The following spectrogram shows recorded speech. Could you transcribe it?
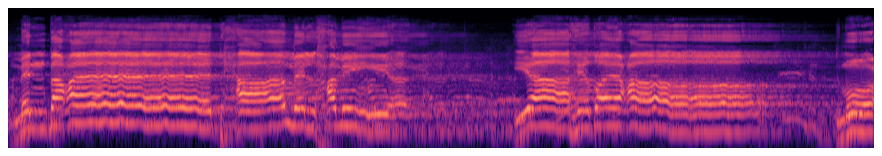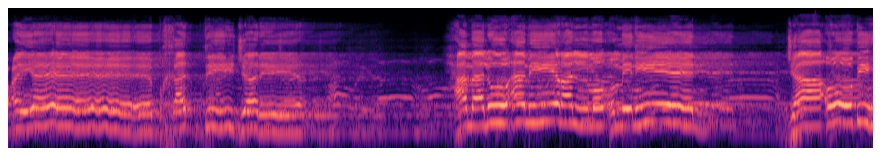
من بعد حامل حمية يا ضيعة دموعي بخدي جري حملوا أمير المؤمنين جاءوا به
